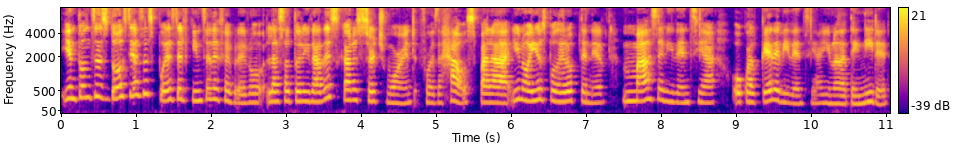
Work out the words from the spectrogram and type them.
Y entonces, dos días después del 15 de febrero, las autoridades got a search warrant for the house para, you know, ellos poder obtener más evidencia o cualquier evidencia, you know, that they needed.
